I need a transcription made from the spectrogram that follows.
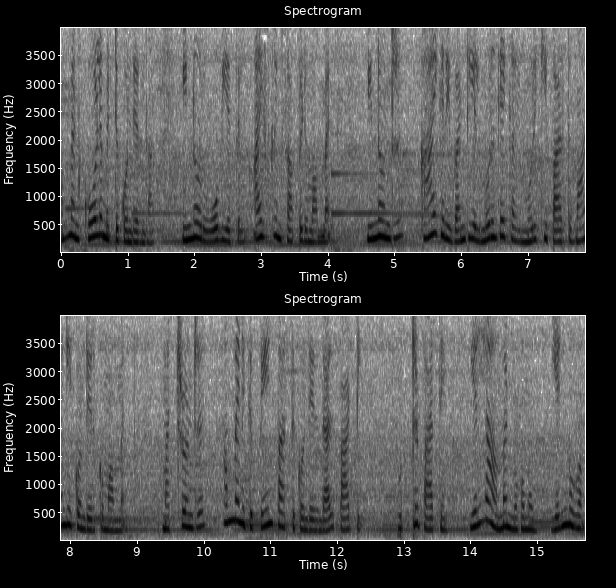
அம்மன் கோலமிட்டு கொண்டிருந்தாள் இன்னொரு ஓவியத்தில் ஐஸ்கிரீம் சாப்பிடும் அம்மன். இன்னொன்று காய்கறி வண்டியில் முருங்கைக்காய் முறுக்கி பார்த்து வாங்கி கொண்டிருக்கும் அம்மன். மற்றொன்று அம்மனுக்கு பேன் பார்த்து கொண்டிருந்தாள் பாட்டி. உற்று பார்த்தேன் எல்லா அம்மன் முகமும் என் முகம்.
